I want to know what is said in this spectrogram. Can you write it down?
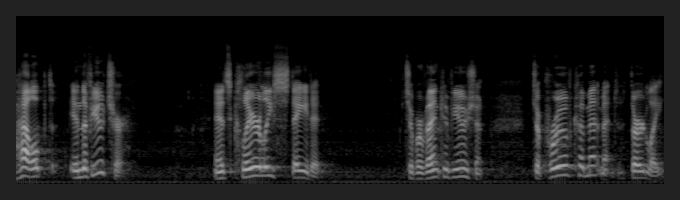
helped in the future. And it's clearly stated to prevent confusion, to prove commitment, thirdly,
